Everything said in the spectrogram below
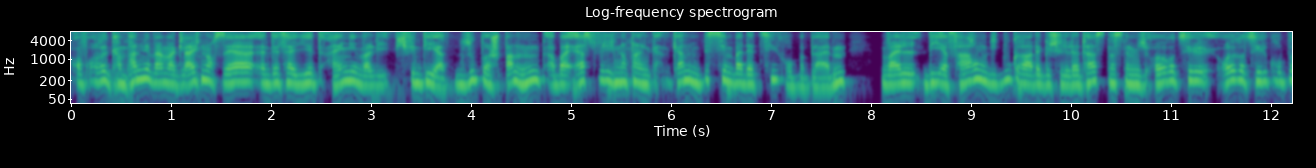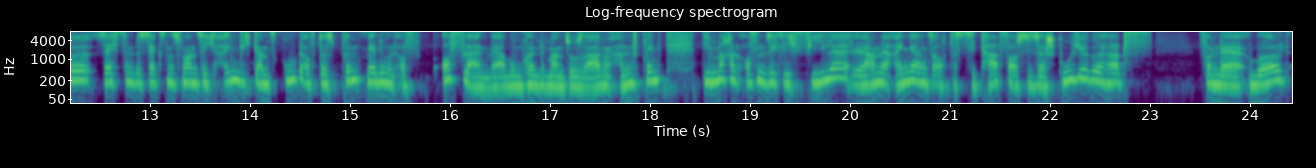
auf eure Kampagne werden wir gleich noch sehr äh, detailliert eingehen, weil ich finde die ja super spannend. Aber erst würde ich noch mal gerne ein bisschen bei der Zielgruppe bleiben, weil die Erfahrung, die du gerade geschildert hast, dass nämlich eure, Ziel, eure Zielgruppe 16 bis 26 eigentlich ganz gut auf das Printmailing und auf Offline-Werbung, könnte man so sagen, anspringt. Die machen offensichtlich viele. Wir haben ja eingangs auch das Zitat aus dieser Studie gehört von der World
